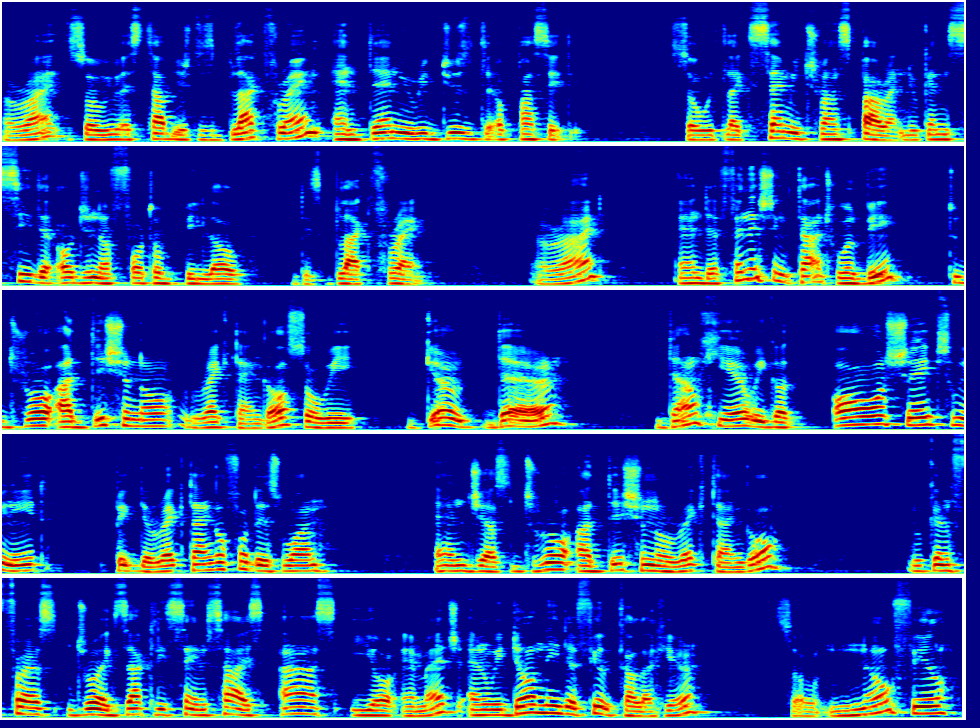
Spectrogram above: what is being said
Alright, so you establish this black frame and then you reduce the opacity. So it's like semi-transparent. You can see the original photo below this black frame. Alright, and the finishing touch will be to draw additional rectangle. So we go there, down here we got all shapes we need. Pick the rectangle for this one and just draw additional rectangle you can first draw exactly same size as your image and we don't need a fill color here so no fill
